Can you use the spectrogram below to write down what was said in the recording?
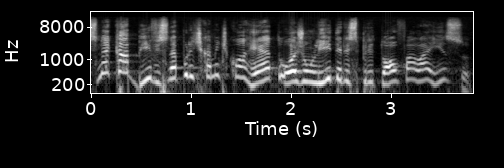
Isso não é cabível, isso não é politicamente correto. Hoje, um líder espiritual falar isso.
